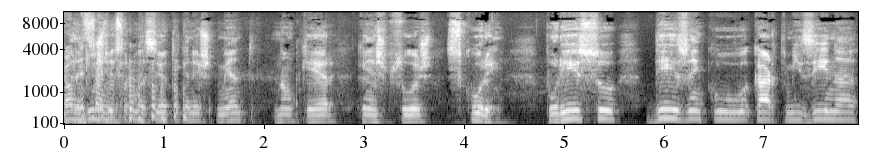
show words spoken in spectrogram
A indústria farmacêutica neste momento não quer que as pessoas se curem. Por isso, dizem que a artemisina,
